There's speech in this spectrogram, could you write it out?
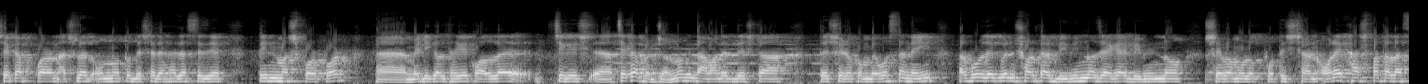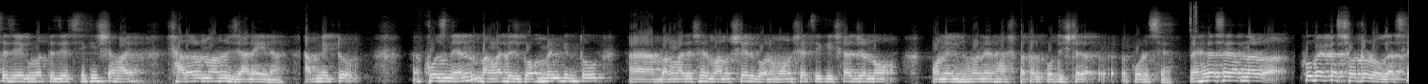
চেক আপ করান। আসলে উন্নত দেশে দেখা যাচ্ছে যে তিন মাস পর পর মেডিকেল থেকে কল দেয় চেক আপের জন্য। কিন্তু আমাদের দেশটাতে সেরকম ব্যবস্থা নেই। তারপরে দেখবেন সরকার বিভিন্ন জায়গায় বিভিন্ন সেবামূলক প্রতিষ্ঠান, অনেক হাসপাতাল আছে যেগুলোতে যে চিকিৎসা হয়, সাধারণ মানুষ জানেই না। আপনি একটু খোঁজ নেন, বাংলাদেশ গভর্নমেন্ট কিন্তু বাংলাদেশের মানুষের, গণমানুষের চিকিৎসার জন্য অনেক ধরনের হাসপাতাল প্রতিষ্ঠা করেছে। দেখা যাচ্ছে আপনার খুব একটা ছোট রোগ আছে,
